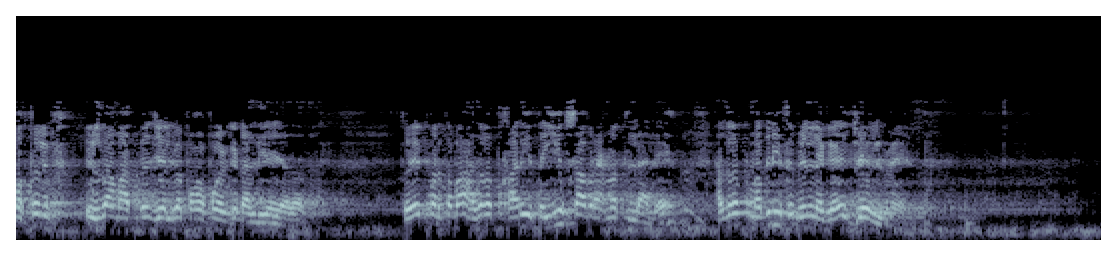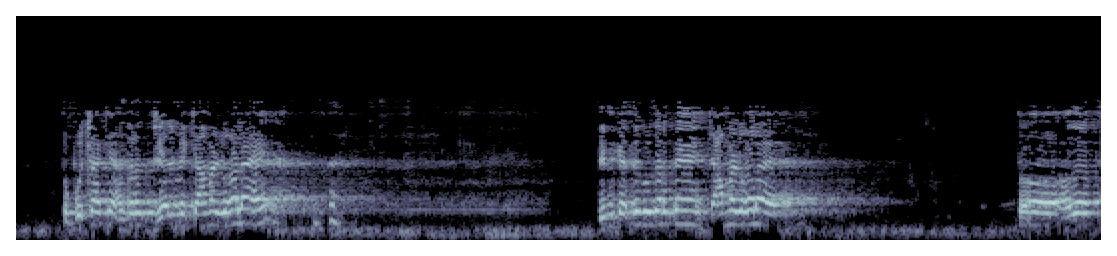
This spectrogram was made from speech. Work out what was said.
مختلف الزامات میں جیل میں پکڑ پکڑ کے ڈال دیا جاتا تھا۔ تو ایک مرتبہ حضرت خاری طیب صاحب رحمت اللہ علیہ حضرت مدنی سے ملنے گئے جیل میں۔ تو پوچھا کہ حضرت جیل میں کیا مشغلہ ہے؟ دن کیسے گزرتے ہیں؟ کیا مشغلہ ہے؟ تو حضرت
